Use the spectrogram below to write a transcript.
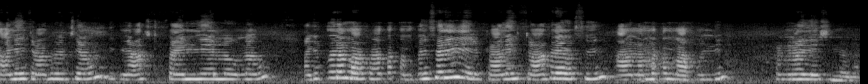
కాలేజ్ ట్రాన్స్ఫర్ వచ్చాము. లాస్ట్ ఫైనల్ ఇయర్లో ఉన్నాము. అది కూడా మా పాప కంపల్సరీ కాలేజ్ ట్రాన్స్ఫర్ వస్తుంది. ఆ నమ్మకం మాకుంది కంగ్రాచులేషన్ అన్న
